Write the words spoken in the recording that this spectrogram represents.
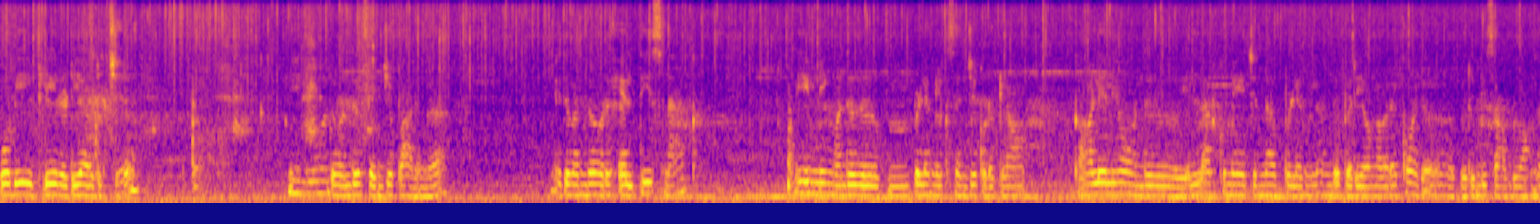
பொடி இட்லி ரெடி ஆகிடுச்சு நீங்களும் அதை வந்து செஞ்சு பாருங்கள் இது வந்து ஒரு ஹெல்த்தி ஸ்நாக் ஈவினிங் வந்து பிள்ளைங்களுக்கு செஞ்சு கொடுக்கலாம். காலையிலையும் வந்து எல்லாருக்குமே சின்ன பிள்ளைங்கள்லேருந்து பெரியவங்க வரைக்கும் இதை விரும்பி சாப்பிடுவாங்க.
